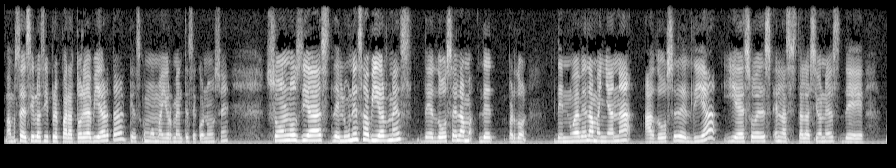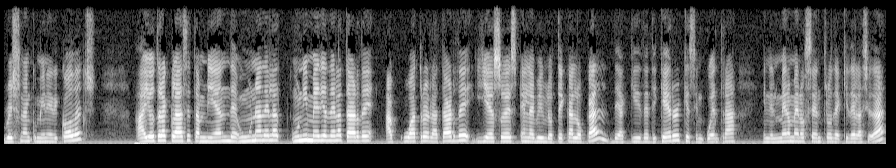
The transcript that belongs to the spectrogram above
vamos a decirlo así preparatoria abierta, que es como mayormente se conoce son los días de lunes a viernes de 12 la, de, perdón, de 9 de la mañana a 12 del día y eso es en las instalaciones de Richland Community College. Hay otra clase también de una, de la, una y media de la tarde a 4 de la tarde y eso es en la biblioteca local de aquí de Decatur que se encuentra en el mero mero centro de aquí de la ciudad.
